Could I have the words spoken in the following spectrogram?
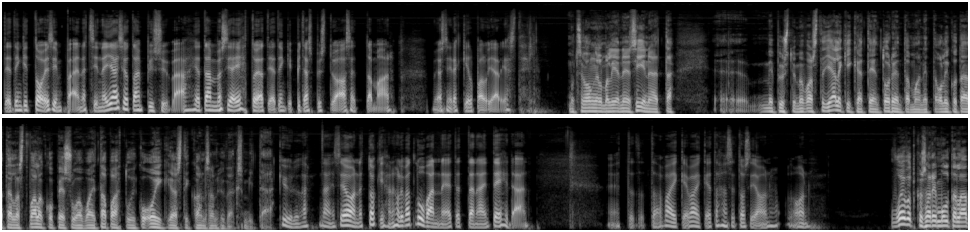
tietenkin toisinpäin, että sinne jäisi jotain pysyvää. Ja tämmöisiä ehtoja tietenkin pitäisi pystyä asettamaan myös niille kilpailujärjestäjille. Mutta se ongelma lienee siinä, että me pystymme vasta jälkikäteen todentamaan, että oliko tämä tällaista valkopesua vai tapahtuiko oikeasti kansan hyväksi mitään. Kyllä, näin se on. Et tokihan he olivat luvanneet, että näin tehdään. Että tota, vaikea, vaikeatahan se tosiaan on, on. Voivatko Sari Multala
